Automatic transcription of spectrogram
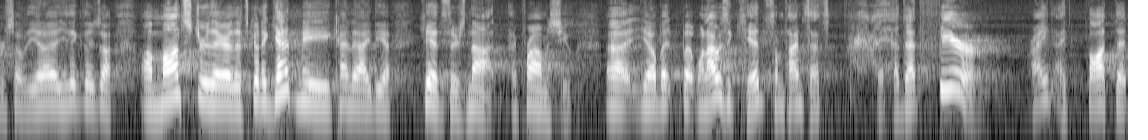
or something. You know, you think there's a, a monster there that's going to get me kind of idea. Kids, there's not, I promise you. Uh, you know, but, but when I was a kid, sometimes that's, I had that fear, right? I thought that,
